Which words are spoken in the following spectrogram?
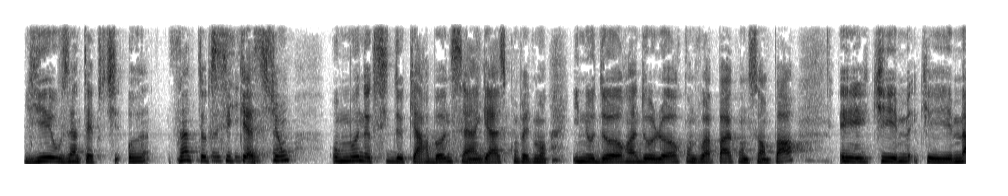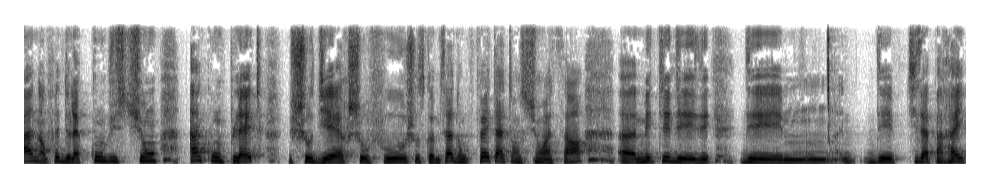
liées aux, intoxications au monoxyde de carbone. C'est un gaz complètement inodore, indolore, qu'on ne voit pas, qu'on ne sent pas et qui, émane en fait de la combustion incomplète, chaudière, chauffe-eau, choses comme ça. Donc faites attention à ça. Euh, mettez des, des, petits appareils,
